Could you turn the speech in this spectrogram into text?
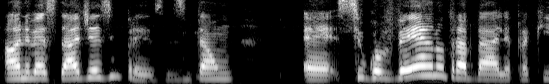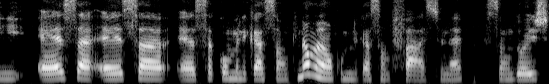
a universidade e as empresas. Então, é, se o governo trabalha para que essa, essa, essa comunicação, que não é uma comunicação fácil, né? São dois,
